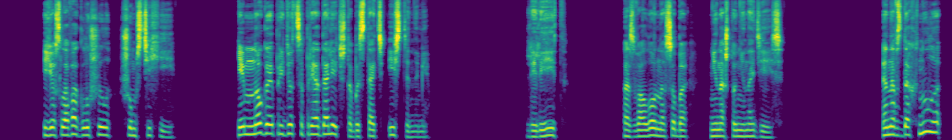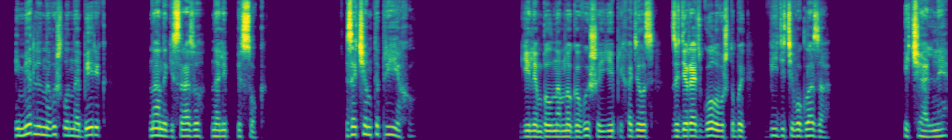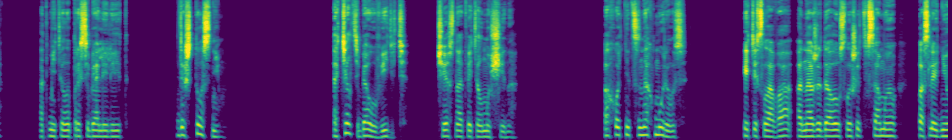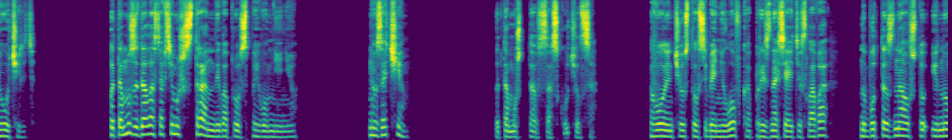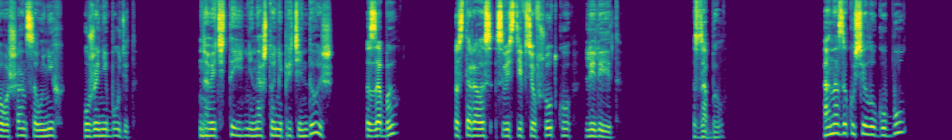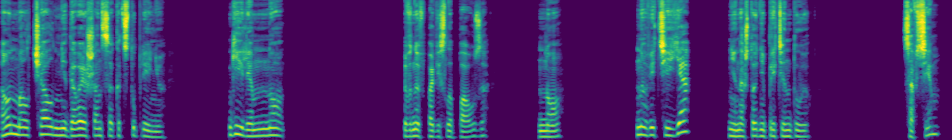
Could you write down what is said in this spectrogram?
Ее слова глушил шум стихии. «Им многое придется преодолеть, чтобы стать истинными». «Лилит», — позвал он, особо ни на что не надеясь. Она вздохнула и медленно вышла на берег, на ноги сразу налип песок. «Зачем ты приехал?» Гилем был намного выше, и ей приходилось задирать голову, чтобы видеть его глаза. «Печальные», — отметила про себя Лилит. «Да что с ним?» «Хотел тебя увидеть», — честно ответил мужчина. Охотница нахмурилась. Эти слова она ожидала услышать в самую последнюю очередь. Потому задала совсем уж странный вопрос, по его мнению. «Но зачем?» «Потому что соскучился». Воин чувствовал себя неловко, произнося эти слова — но будто знал, что иного шанса у них уже не будет. «Но ведь ты ни на что не претендуешь? Забыл? Постаралась свести все в шутку Лилит. Забыл. Она закусила губу, а он молчал, не давая шанса к отступлению. «Гильям, но...» Вновь повисла пауза. «Но...» «Но ведь и я ни на что не претендую». «Совсем?»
